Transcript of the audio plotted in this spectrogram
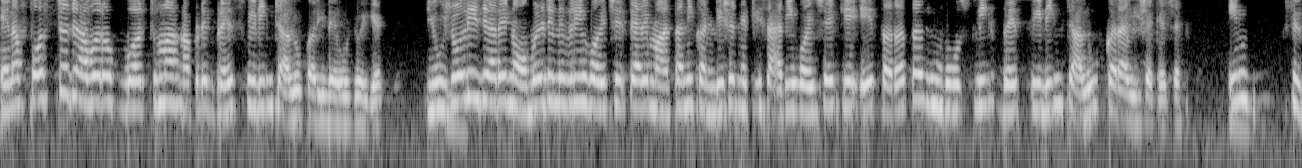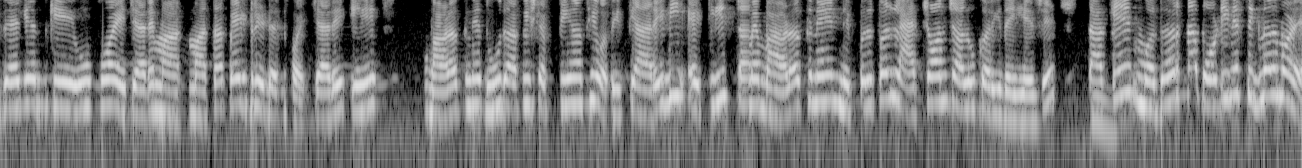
એના ફર્સ્ટ જ આવર ઓફ બર્થમાં આપણે બ્રેસ્ટ ફીડિંગ ચાલુ કરી દેવું જોઈએ. યુઝ્યુઅલી જ્યારે નોર્મલ ડિલિવરી હોય છે, ત્યારે માતાની કન્ડિશન એટલી સારી હોય છે કે એ તરત જ મોસ્ટલી બ્રેસ્ટ ફીડિંગ ચાલુ કરાવી શકે છે. ઇન સિઝેરિયન કે એવું હોય, જ્યારે માતા બેડ રિડન હોય, જ્યારે એ બાળકને દૂધ આપી શકતી નથી હોતી ત્યારે બી એટલીસ્ટ અમે બાળકને નિપલ પર લેચ ઓન ચાલુ કરી દઈએ છીએ તાકે મધરના બોડીને સિગ્નલ મળે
